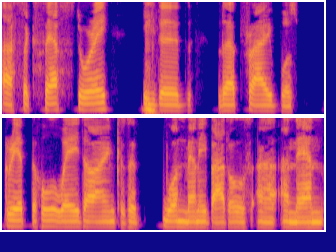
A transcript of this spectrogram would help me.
a success story. He did that tribe was great the whole way down because it won many battles, uh, and then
